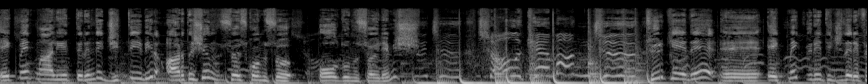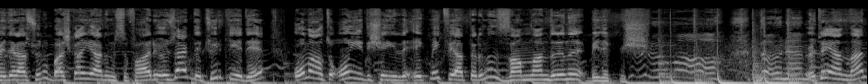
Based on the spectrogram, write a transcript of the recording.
ekmek maliyetlerinde ciddi bir artışın söz konusu olduğunu söylemiş. Çal kemancı Türkiye'de e, Ekmek Üreticileri Federasyonu Başkan Yardımcısı Fahri Özer de Türkiye'de 16-17 şehirde ekmek fiyatlarının zamlandığını belirtmiş. Öte yandan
